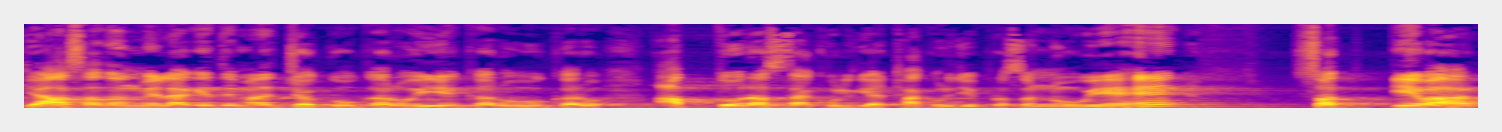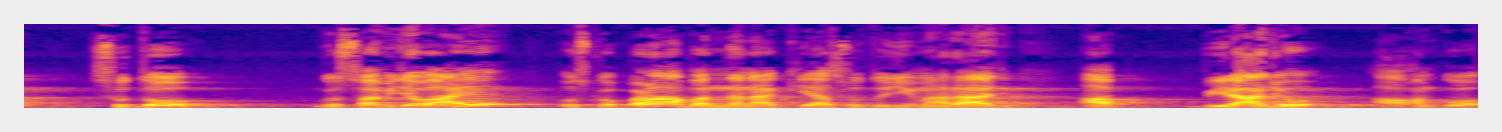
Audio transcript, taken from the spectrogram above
क्या साधन में लगे थे मैं जग्गो करो, ये करो, वो करो। अब तो रास्ता खुल गया। ठाकुर जी प्रसन्न हुए हैं। सत एवार सुतो। गोस्वामी जब आए, उसको बड़ा वंदना किया, सुतो जी महाराज, आप विराजो और हमको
